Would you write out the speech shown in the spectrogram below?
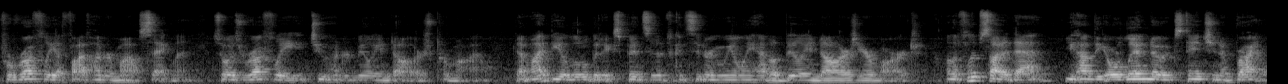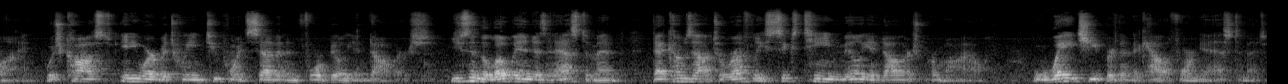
for roughly a 500 mile segment. So it's roughly $200 million per mile. That might be a little bit expensive considering we only have a billion dollars earmarked. On the flip side of that, you have the Orlando extension of Brightline, which costs anywhere between 2.7 and 4 billion dollars. Using the low end as an estimate, that comes out to roughly 16 million dollars per mile. Way cheaper than the California estimate.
